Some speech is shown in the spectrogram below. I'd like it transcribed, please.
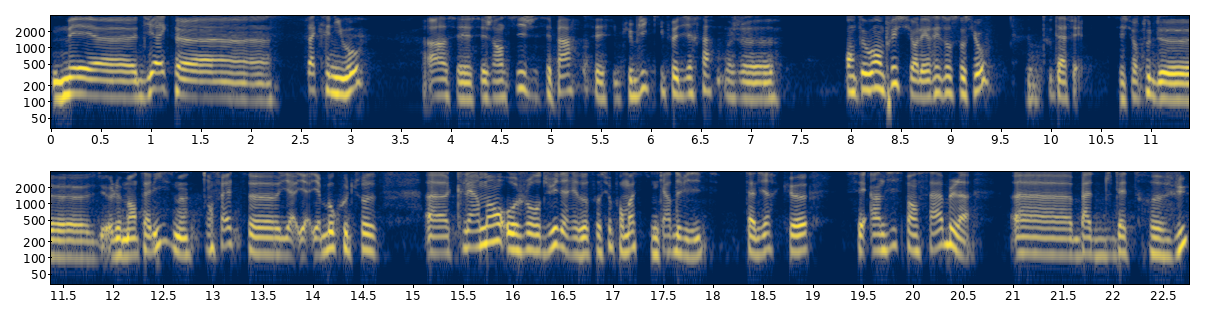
Mais euh, direct, euh, sacré niveau. Ah, c'est gentil. Je sais pas. C'est le public qui peut dire ça. Moi, je. On te voit en plus sur les réseaux sociaux. Tout à fait. C'est surtout de, de, le mentalisme. En fait, il euh, y, a, y, a, beaucoup de choses. Euh, clairement, aujourd'hui, les réseaux sociaux, pour moi, c'est une carte de visite. C'est-à-dire que c'est indispensable euh, bah, d'être vu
